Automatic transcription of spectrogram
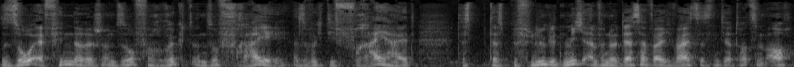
so erfinderisch und so verrückt und so frei. Also wirklich die Freiheit, das, das beflügelt mich einfach nur deshalb, weil ich weiß, das sind ja trotzdem auch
